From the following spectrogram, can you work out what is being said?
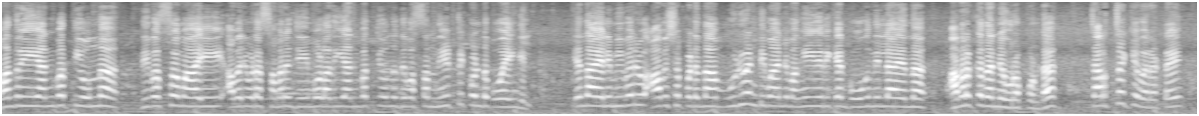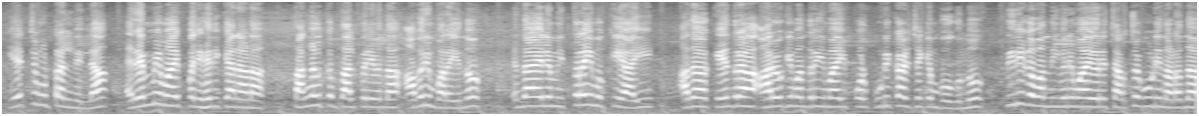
മന്ത്രി ഈ അൻപത്തി ഒന്ന് ദിവസമായി അവരിവിടെ സമരം ചെയ്യുമ്പോൾ അത് ഈ അൻപത്തി ഒന്ന് ദിവസം നീട്ടിക്കൊണ്ടു പോയെങ്കിൽ എന്തായാലും ഇവർ ആവശ്യപ്പെടുന്ന മുഴുവൻ ഡിമാൻഡും അംഗീകരിക്കാൻ പോകുന്നില്ല എന്ന് അവർക്ക് തന്നെ ഉറപ്പുണ്ട്. ചർച്ചയ്ക്ക് വരട്ടെ ഏറ്റുമുട്ടലിനില്ല രമ്യമായി പരിഹരിക്കാനാണ് തങ്ങൾക്കും താല്പര്യമെന്ന് അവരും പറയുന്നു. എന്തായാലും ഇത്രയുമൊക്കെയായി. അത് കേന്ദ്ര ആരോഗ്യമന്ത്രിയുമായി ഇപ്പോൾ കൂടിക്കാഴ്ചയ്ക്കും പോകുന്നു. തിരികെ വന്ന് ഇവരുമായി ഒരു ചർച്ച കൂടി നടന്ന്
